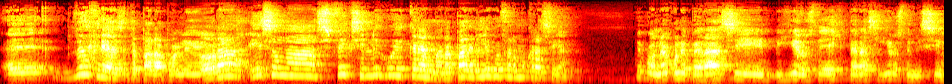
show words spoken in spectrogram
Ε, δεν χρειάζεται πάρα πολύ ώρα, ίσα να σφίξει λίγο η κρέμα, να πάρει λίγο θερμοκρασία. Λοιπόν, έχουν περάσει γύρω, έχει περάσει γύρω στη μισή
